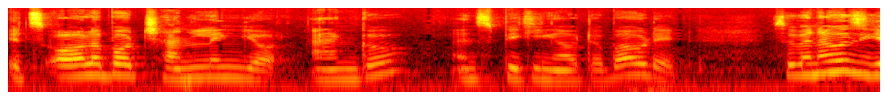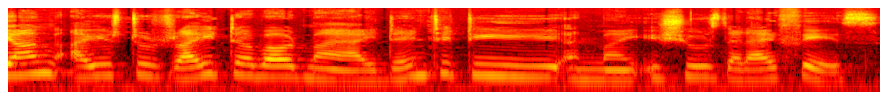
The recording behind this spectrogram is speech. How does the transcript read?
It's all about channeling your anger and speaking out about it. So when I was young, I used to write about my identity and my issues that I face,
